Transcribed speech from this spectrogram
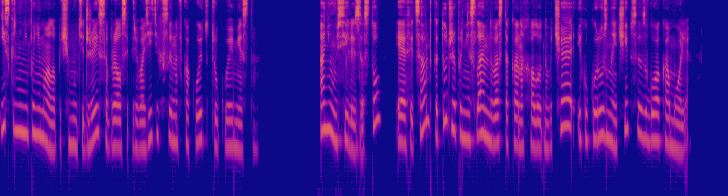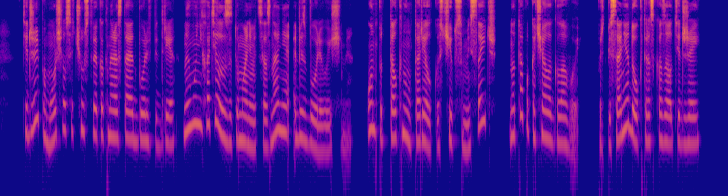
искренне не понимала, почему Ти-Джей собрался перевозить их сына в какое-то другое место. Они уселись за стол, и официантка тут же принесла им два стакана холодного чая и кукурузные чипсы с гуакамоле. Ти-Джей поморщился, чувствуя, как нарастает боль в бедре, но ему не хотелось затуманивать сознание обезболивающими. Он подтолкнул тарелку с чипсами Сейдж, но та покачала головой. «Предписание доктора», — сказал Ти-Джей.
